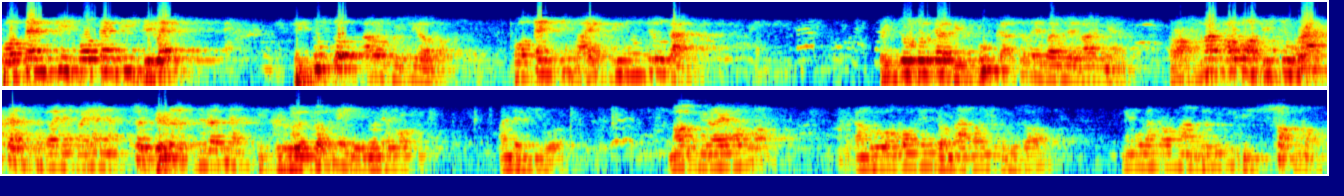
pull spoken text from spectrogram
potensi-potensi jelek ditutup kalau Gusti Allah. Potensi baik dimunculkan. Pintu surga dibuka selebar-lebarnya. Rahmat Allah dicurahkan sebanyak-banyaknya. Sederas-derasnya digerosoknya di Indonesia. Panjang jiwa. Mau kiraya Allah. Kanggo wong sing do nglakoni dosa ning bulan Ramadan iki disokno.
